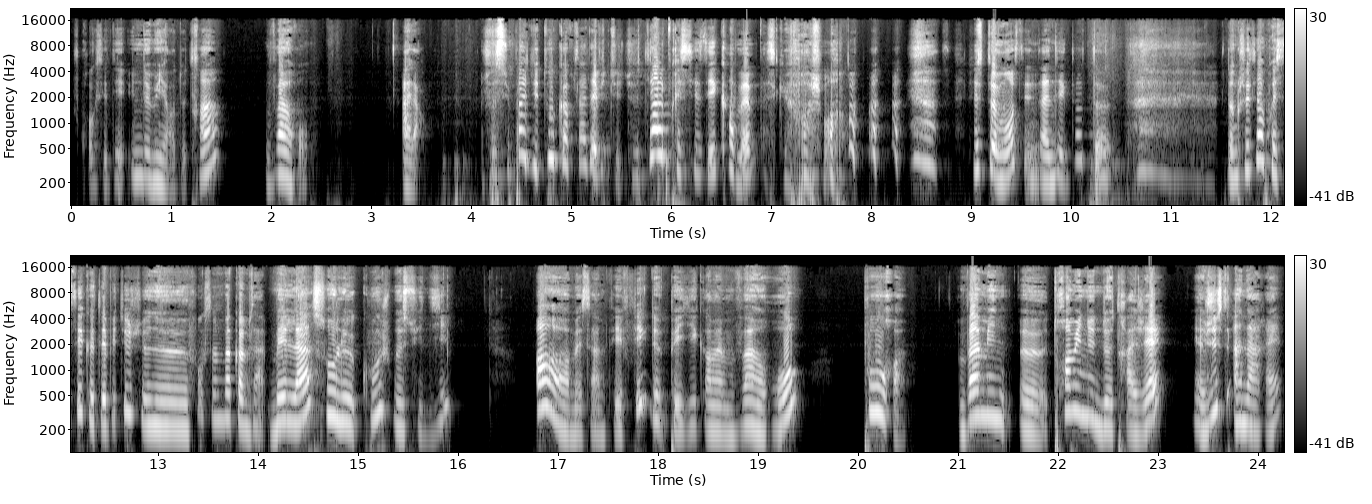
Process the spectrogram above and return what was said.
je crois que c'était une demi-heure de train, 20 euros. Alors, je suis pas du tout comme ça d'habitude. Je tiens à le préciser quand même parce que franchement, justement, c'est une anecdote. Euh. Donc, je tiens à préciser que d'habitude, je ne fonctionne pas comme ça. Mais là, sur le coup, je me suis dit, oh, mais ça me fait flic de payer quand même 20 euros pour 20 min 3 minutes de trajet. Il y a juste un arrêt.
